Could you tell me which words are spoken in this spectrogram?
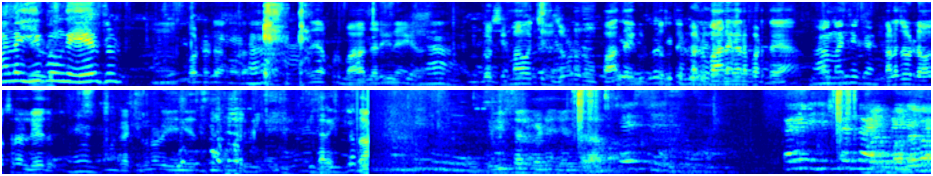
మళ్ళీ ఈ పొంగ ఏసుడు కొట్టడం కూడా. అదే అప్పుడు బాగా జరిగినాయి. కదా ఇప్పుడు సినిమా వచ్చింది చూడు నువ్వు పాత గుర్తొస్తాయి కళ్ళు బాగానే కనపడతాయా? ఆ, మంచిగా కళ్ళజోళ్ళు అవసరం లేదు. గట్టికున్నాడు ఏం చేస్తున్నాడు సరే. రిజిస్టర్ మెయింటైన్ చేస్తారా? ఉన్నారా?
